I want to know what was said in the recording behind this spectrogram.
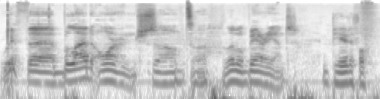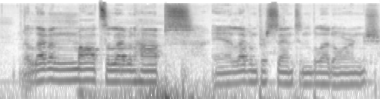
with uh, blood orange. So it's a little variant. Beautiful. 11 malts, 11 hops, and 11% in blood orange.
